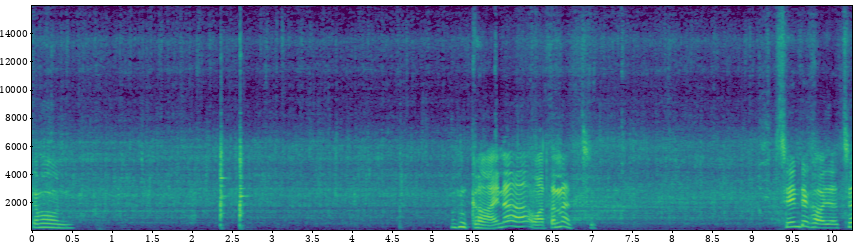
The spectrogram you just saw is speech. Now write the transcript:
কেমন খায় না মাথা নাচছে সেন্টে খাওয়া যাচ্ছে।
